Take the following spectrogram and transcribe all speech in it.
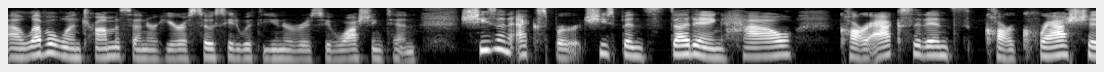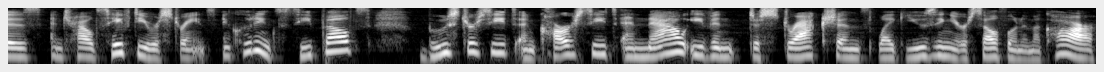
uh, level one trauma center here associated with the University of Washington. She's an expert. She's been studying how car accidents, car crashes, and child safety restraints, including seatbelts, booster seats, and car seats, and now even distractions like using your cell phone in the car,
